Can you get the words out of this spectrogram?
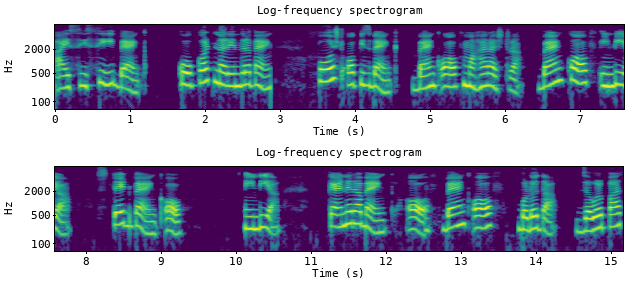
I C C bank Kotak Mahindra bank post office bank bank of Maharashtra bank of India state bank of India Canara bank ऑ बँक ऑफ बडोदा जवळपास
